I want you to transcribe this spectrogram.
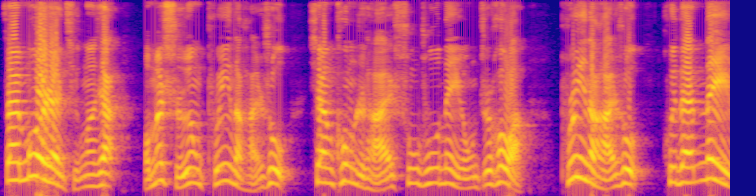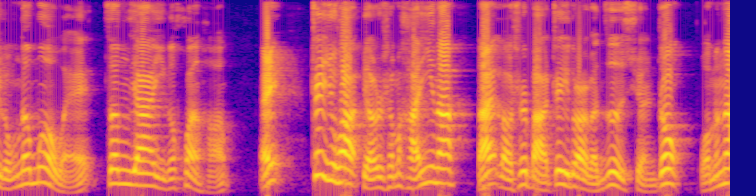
在默认情况下，我们使用 print 函数向控制台输出内容之后啊，print 函数会在内容的末尾增加一个换行。哎，这句话表示什么含义呢？来，老师把这一段文字选中，我们呢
